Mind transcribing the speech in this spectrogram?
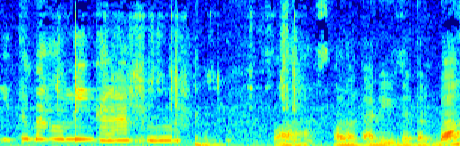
itu bang Homing kalau aku Wah, kalau tadi udah terbang,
